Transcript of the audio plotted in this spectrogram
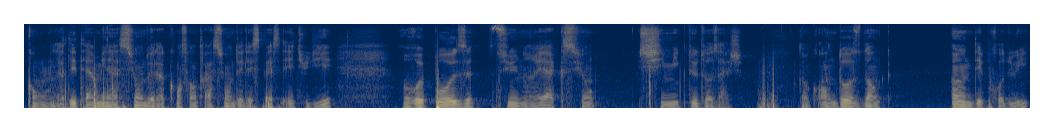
quand la détermination de la concentration de l'espèce étudiée repose sur une réaction chimique de dosage. Donc on dose donc un des produits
